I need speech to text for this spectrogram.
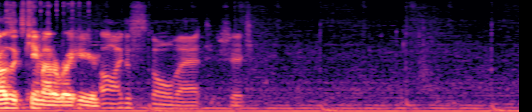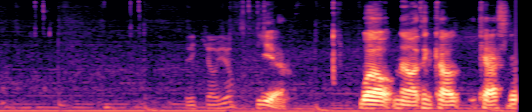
Kha'Zix came out of right here. Oh, I just stole that. Shit. Did he kill you? Yeah. Well, no, I think Cassidy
